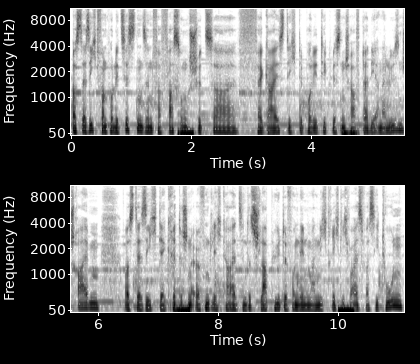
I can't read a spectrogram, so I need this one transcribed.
Aus der Sicht von Polizisten sind Verfassungsschützer vergeistigte Politikwissenschaftler, die Analysen schreiben. Aus der Sicht der kritischen Öffentlichkeit sind es Schlapphüte, von denen man nicht richtig weiß, was sie tun.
